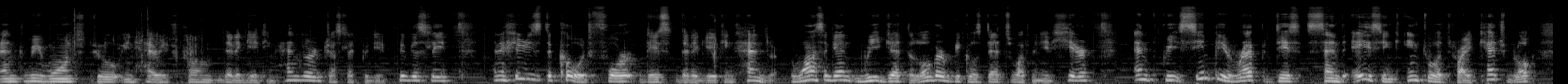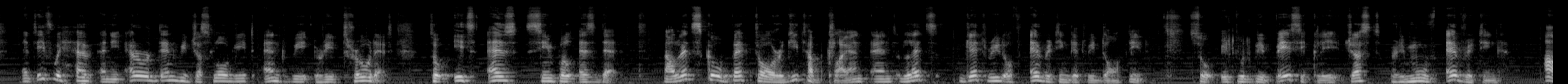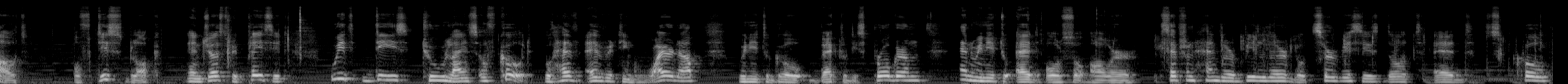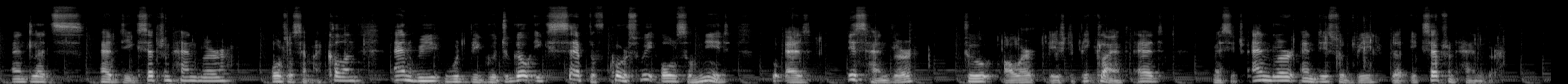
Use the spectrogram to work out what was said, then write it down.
And we want to inherit from delegating handler, just like we did previously. And here is the code for this delegating handler. Once again, we get the logger because that's what we need here. And we simply wrap this send async into a try catch block. And if we have any error, then we just log it and we rethrow that. So it's as simple as that. Now let's go back to our GitHub client and let's get rid of everything that we don't need. So it would be basically just remove everything out of this block and just replace it with these two lines of code. To have everything wired up, we need to go back to this program and we need to add also our exception handler builder dot services dot add scope and let's add the exception handler also semicolon, and we would be good to go, except of course we also need to add this handler to our HTTP client, add message handler, and this would be the exception handler.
